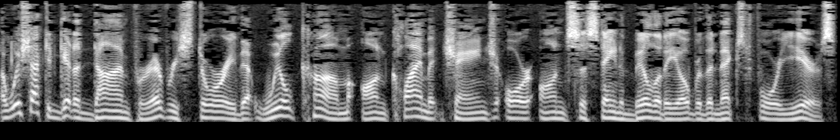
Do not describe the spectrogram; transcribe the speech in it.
I wish I could get a dime for every story that will come on climate change or on sustainability over the next four years.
